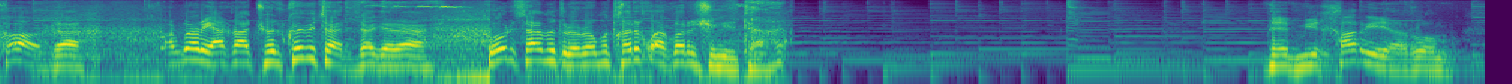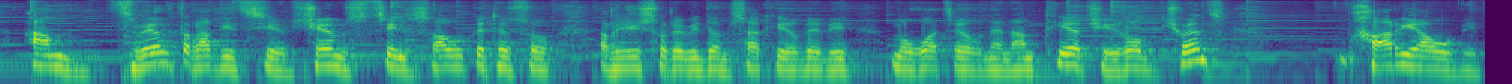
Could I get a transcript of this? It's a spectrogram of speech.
ხო, რა. ყვარყვარე ახლა ჩვენ ქვევით არის, აგე რა. 2-3 მეტრო რომ მოთხარი ყვარყვარე შეგიძლია. მე მიხარია რომ ამ ძველ ტრადიციებს ჩემს წინ საუკეთესო რეჟისორები და მსახიობები მოღვაწეობდნენ ამ თეატრში რომ ჩვენს ხარიაობით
